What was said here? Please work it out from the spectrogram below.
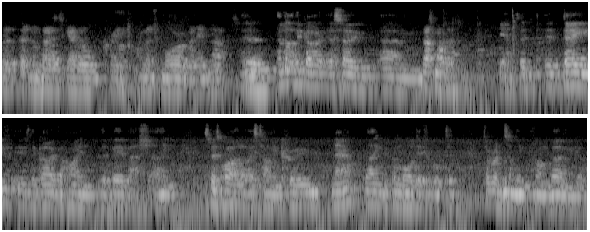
But putting them both together will create much more of an impact. A lot of the guy, uh, so um, That's my personal. Yeah, so uh, Dave, is the guy behind the beer bash, I think spends quite a lot of his time in Crewe now. I think it's become more difficult to to run something from Birmingham.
